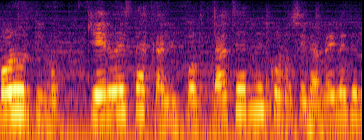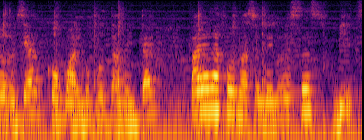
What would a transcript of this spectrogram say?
Por último, quiero destacar la importancia de reconocer las reglas de la universidad como algo fundamental para la formación de nuestras vidas.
